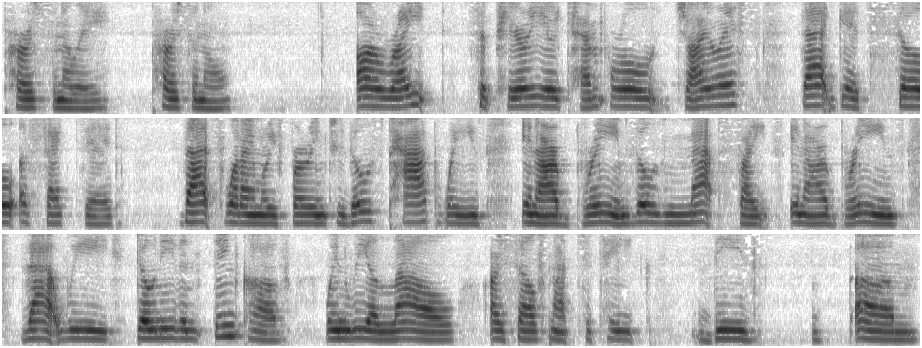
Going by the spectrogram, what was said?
personally, personal. Our right superior temporal gyrus that gets so affected. That's what I'm referring to. Those pathways in our brains, those map sites in our brains that we don't even think of when we allow ourselves not to take these, um,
